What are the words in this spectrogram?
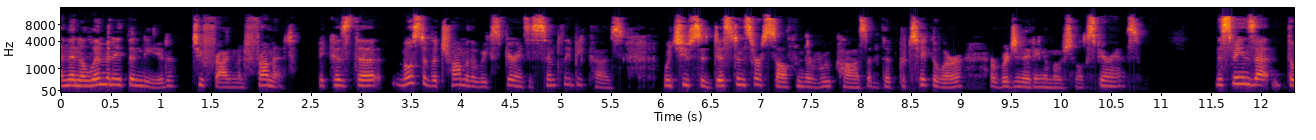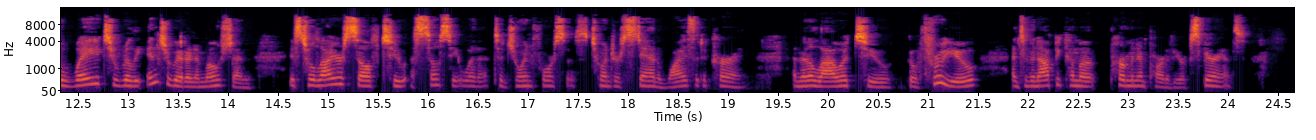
and then eliminate the need to fragment from it. because the most of the trauma that we experience is simply because we choose to distance ourselves from the root cause of the particular originating emotional experience. This means that the way to really integrate an emotion is to allow yourself to associate with it, to join forces, to understand why is it occurring, and then allow it to go through you and to not become a permanent part of your experience.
